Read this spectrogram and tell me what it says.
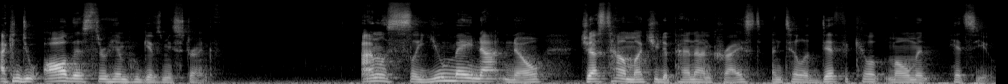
I can do all this through him who gives me strength. Honestly, you may not know just how much you depend on Christ until a difficult moment hits you.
